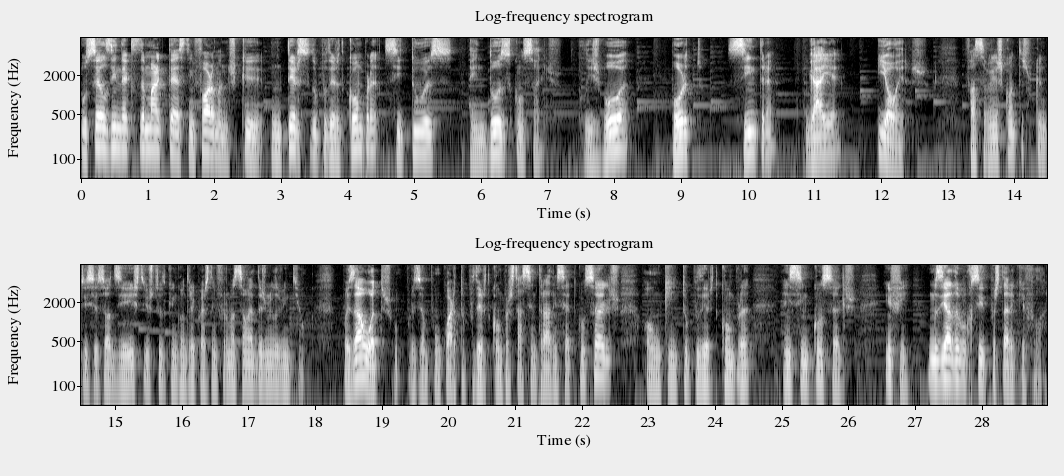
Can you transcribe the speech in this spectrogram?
o Sales Index da Marktest informa-nos que um terço do poder de compra situa-se em 12 conselhos: Lisboa, Porto, Sintra, Gaia e Oeiras. Faça bem as contas, porque a notícia só dizia isto e o estudo que encontrei com esta informação é de 2021. Depois há outros, por exemplo, um quarto do poder de compra está centrado em 7 conselhos, ou um quinto do poder de compra em 5 conselhos. Enfim, demasiado aborrecido para estar aqui a falar.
